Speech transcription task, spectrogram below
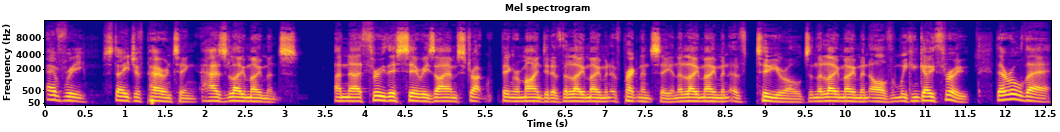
every stage of parenting has low moments and uh, through this series, I am struck being reminded of the low moment of pregnancy and the low moment of two year olds and the low moment of, and we can go through. They're all there.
